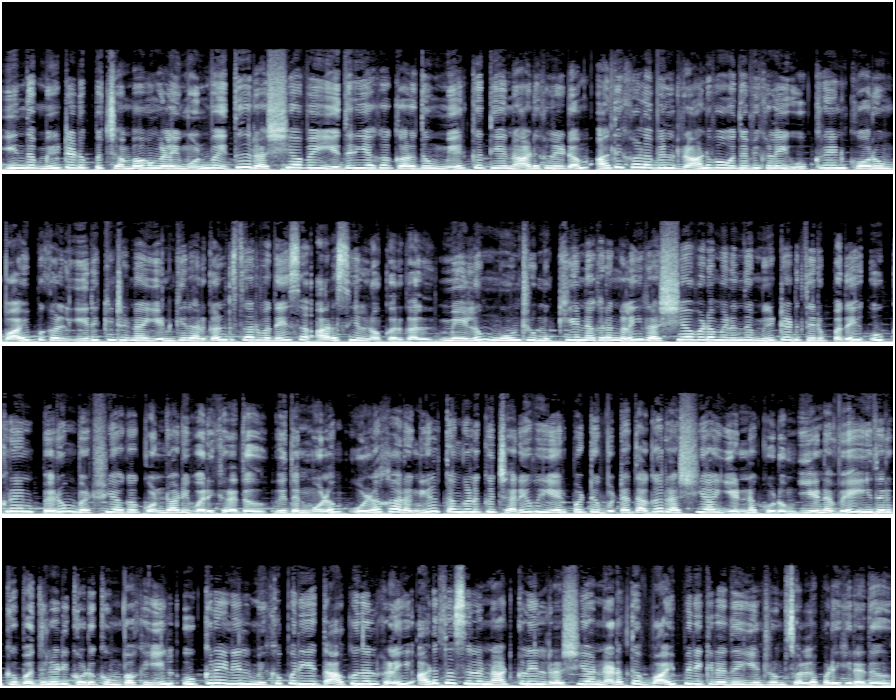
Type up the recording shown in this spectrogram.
இந்த மீட்டெடுப்பு சம்பவங்களை முன்வைத்து ரஷ்யாவை எதிரியாக கருதும் மேற்கத்திய நாடுகளிடம் அதிக அளவில் ராணுவ உதவிகளை உக்ரைன் கோரும் வாய்ப்புகள் இருக்கின்றன என்கிறார்கள் சர்வதேச அரசியல் நோக்கர்கள். மேலும் மூன்று முக்கிய நகரங்களை ரஷ்யாவிடமிருந்து மீட்டெடுத்திருப்பதை உக்ரைன் பெரும் வெற்றியாக கொண்டாடி வருகிறது. இதன் மூலம் உலக அரங்கில் தங்களுக்கு சரிவு ஏற்பட்டு விட்டதாக ரஷ்யா எண்ணக்கூடும். எனவே இதற்கு பதிலடி கொடுக்கும் வகையில் உக்ரைனில் மிகப்பெரிய தாக்குதல்களை அடுத்த சில நாட்களில் ரஷ்யா நடத்த வாய்ப்பிருக்கிறது என்றும் சொல்லப்படுகிறது.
